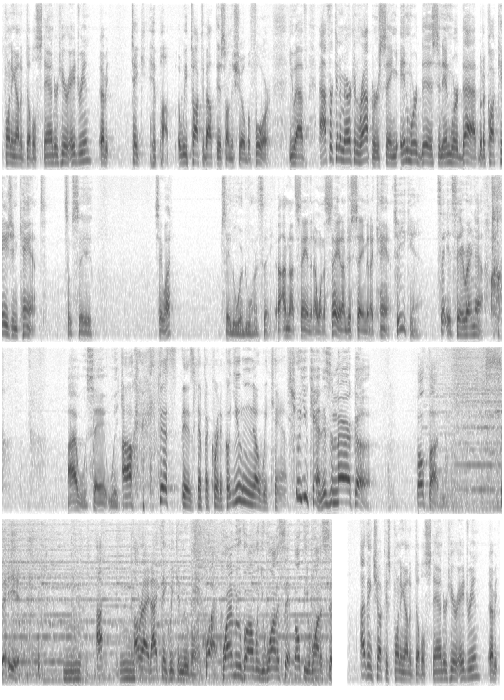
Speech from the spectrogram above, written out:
pointing out a double standard here, Adrian. I mean, take hip hop. We've talked about this on the show before. You have African American rappers saying N-word this and N-word that, but a Caucasian can't. So say it. Say what? Say the word you want to say. Uh, I'm not saying that I want to say it. I'm just saying that I can't. Sure you can. Say it. Say it right now. I will say it with you. Okay, this is hypocritical. You know we can't. Sure you can. This is America. Both of you. Say it. All right, I think we can move on. Why? Why move on when you want to say it? Both of you want to say I think Chuck is pointing out a double standard here, Adrian. I mean,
